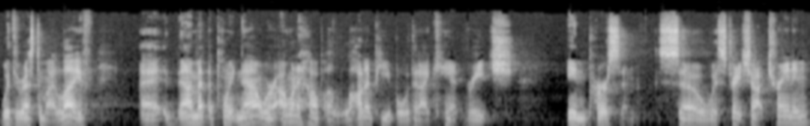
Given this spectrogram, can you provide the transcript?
with the rest of my life. Uh, I'm at the point now where I want to help a lot of people that I can't reach in person. So with Straight Shot Training,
